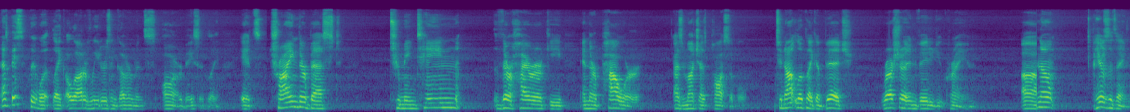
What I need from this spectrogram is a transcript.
that's basically what like a lot of leaders and governments are basically. It's trying their best to maintain their hierarchy and their power as much as possible. To not look like a bitch, Russia invaded Ukraine. Uh, now, here's the thing.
